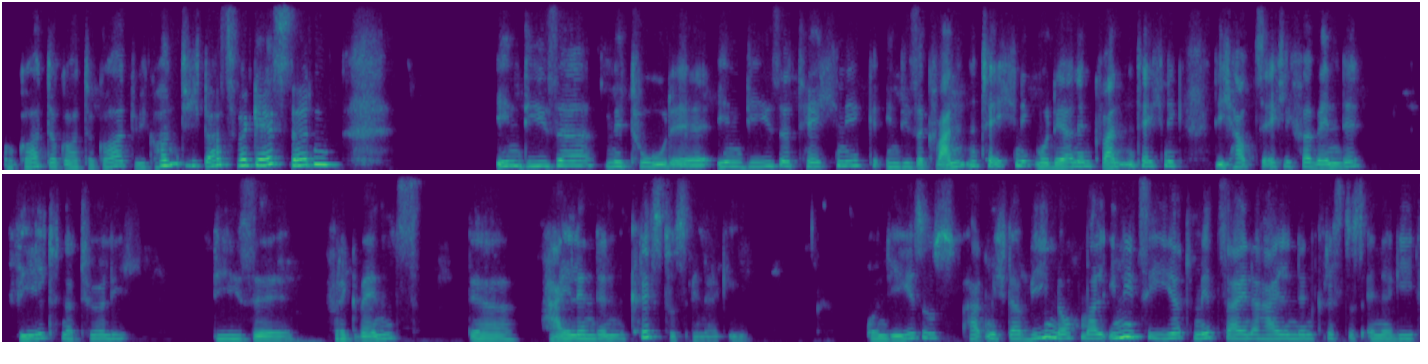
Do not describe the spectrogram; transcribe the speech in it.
oh Gott, oh Gott, oh Gott, wie konnte ich das vergessen? In dieser Methode, in dieser Technik, in dieser Quantentechnik, modernen Quantentechnik, die ich hauptsächlich verwende, fehlt natürlich diese Frequenz der heilenden Christusenergie. Und Jesus hat mich da wie nochmal initiiert mit seiner heilenden Christusenergie.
